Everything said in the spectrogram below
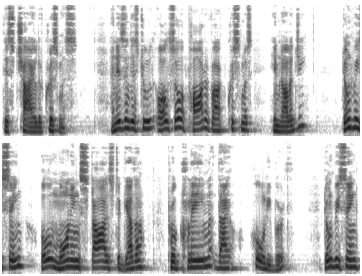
this child of Christmas. And isn't this truth also a part of our Christmas hymnology? Don't we sing, O morning stars together, proclaim thy holy birth? Don't we sing,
